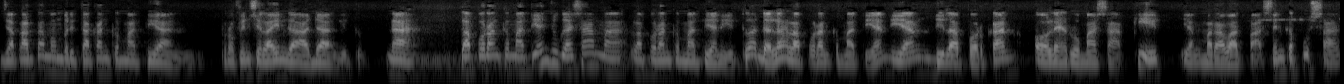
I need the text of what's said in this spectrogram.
Jakarta memberitakan kematian, provinsi lain nggak ada gitu. Nah Laporan kematian juga sama. Laporan kematian itu adalah laporan kematian yang dilaporkan oleh rumah sakit yang merawat pasien ke pusat.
